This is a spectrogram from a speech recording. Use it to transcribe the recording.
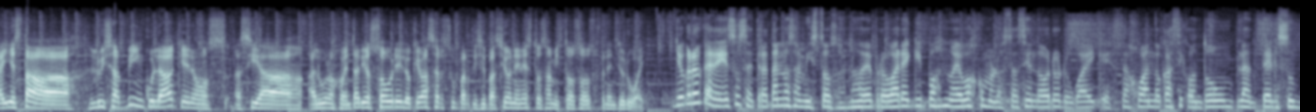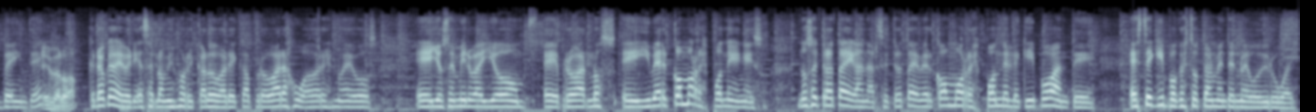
Ahí estaba Luis Advíncula que nos hacía algunos comentarios sobre lo que va a ser su participación en estos amistosos frente a Uruguay. Yo creo que de eso se tratan los amistosos, ¿no? De probar equipos nuevos como lo está haciendo ahora Uruguay, que está jugando casi con todo un plantel sub-20. Es verdad. Creo que debería ser lo mismo Ricardo Gareca, probar a jugadores nuevos, eh, Yosemir Bayón, eh, probarlos eh, y ver cómo responden en eso. No se trata de ganar, se trata de ver cómo responde el equipo ante este equipo que es totalmente nuevo de Uruguay.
